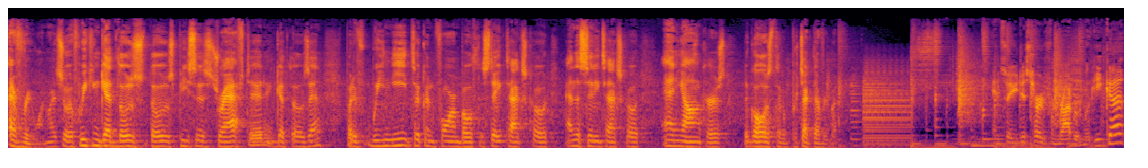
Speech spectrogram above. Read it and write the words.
everyone, right? So if we can get those those pieces drafted and get those in, but if we need to conform both the state tax code and the city tax code and Yonkers, the goal is to protect everybody. And so you just heard from Robert Mujica,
